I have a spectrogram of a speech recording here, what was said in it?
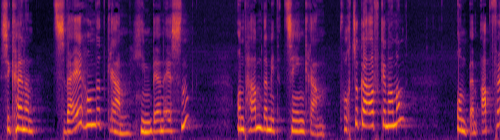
Sie können 200 Gramm Himbeeren essen und haben damit 10 Gramm Fruchtzucker aufgenommen und beim Apfel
